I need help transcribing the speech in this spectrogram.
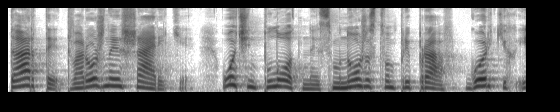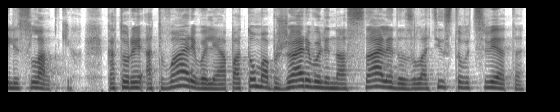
Тарты – творожные шарики – очень плотные, с множеством приправ, горьких или сладких, которые отваривали, а потом обжаривали на сале до золотистого цвета,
